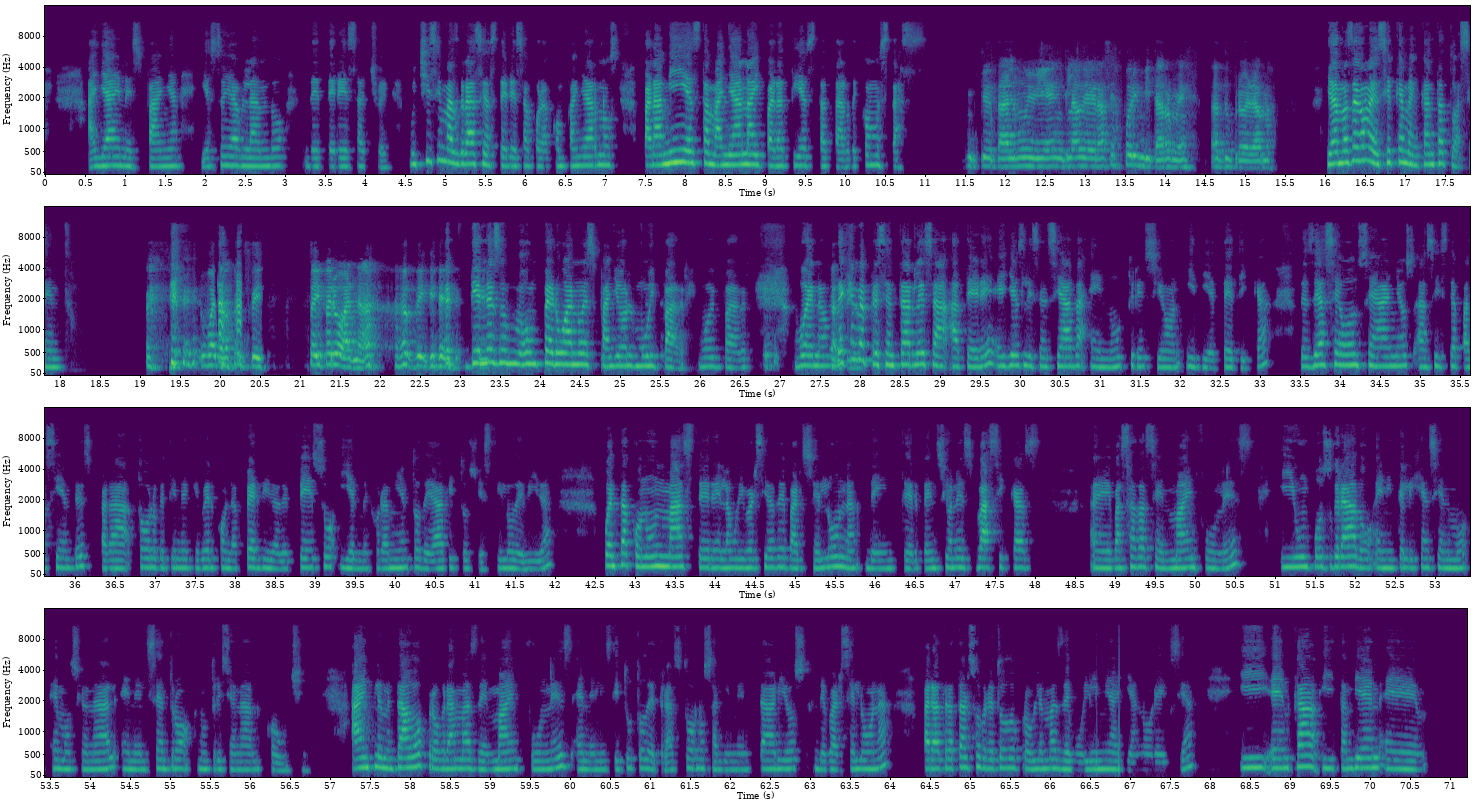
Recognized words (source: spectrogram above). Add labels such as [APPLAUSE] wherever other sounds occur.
allá en España, y estoy hablando de Teresa Chueca. Muchísimas gracias, Teresa, por acompañarnos para mí esta mañana y para ti esta tarde. ¿Cómo estás? ¿Qué tal? Muy bien, Claudia. Gracias por invitarme a tu programa. Y además déjame decir que me encanta tu acento. [LAUGHS] bueno, sí, soy peruana, así que... Tienes un, un, peruano español muy padre, muy padre. Bueno, Gracias. déjenme presentarles a, a, Tere. Ella es licenciada en nutrición y dietética. Desde hace 11 años asiste a pacientes para todo lo que tiene que ver con la pérdida de peso y el mejoramiento de hábitos y estilo de vida. Cuenta con un máster en la Universidad de Barcelona de intervenciones básicas eh, basadas en mindfulness y un posgrado en inteligencia emo emocional en el Centro Nutricional Coaching. Ha implementado programas de mindfulness en el Instituto de Trastornos Alimentarios de Barcelona para tratar sobre todo problemas de bulimia y anorexia. Y, en, y también eh,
